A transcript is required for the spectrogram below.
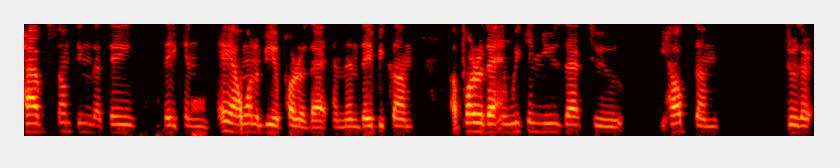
have something that they they can hey i want to be a part of that and then they become a part of that and we can use that to help them through their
